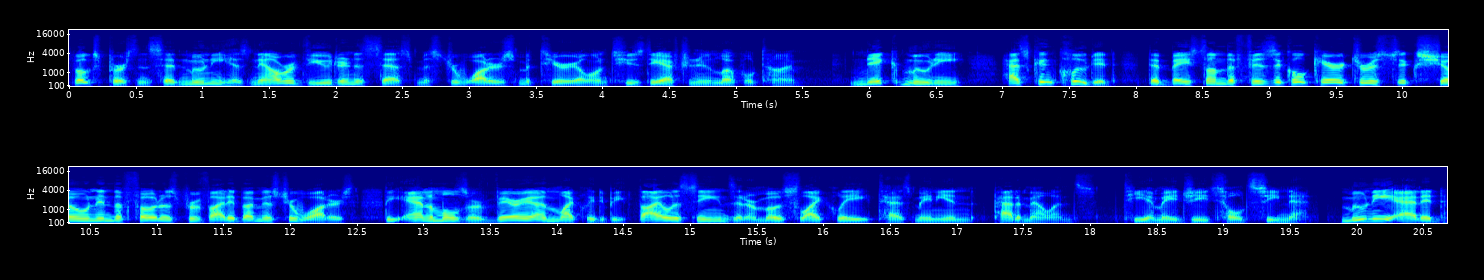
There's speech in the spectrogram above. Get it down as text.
spokesperson said Mooney has now reviewed and assessed Mr. Waters' material on Tuesday afternoon local time. Nick Mooney has concluded that based on the physical characteristics shown in the photos provided by Mr. Waters, the animals are very unlikely to be thylacines and are most likely Tasmanian pademelons, TMAG told CNET. Mooney added,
